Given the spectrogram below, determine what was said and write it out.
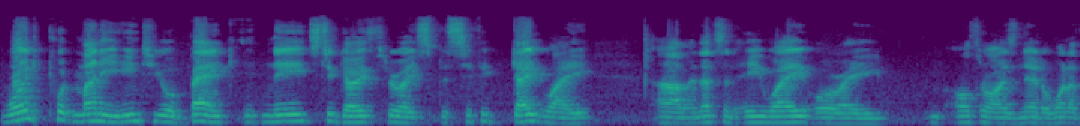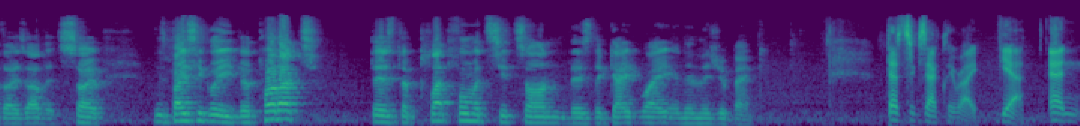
won't put money into your bank. It needs to go through a specific gateway, um, and that's an eWay or a authorize.net or one of those others. So it's basically the product there's the platform it sits on, there's the gateway, and then there's your bank. That's exactly right. Yeah. And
